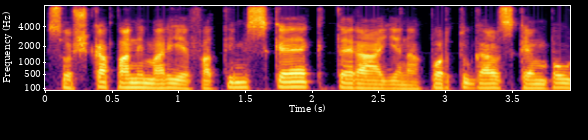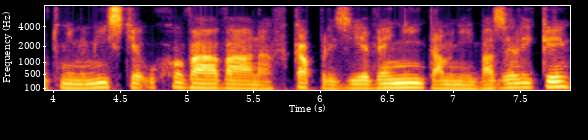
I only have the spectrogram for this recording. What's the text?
Soška Pany Marie Fatimské, která je na portugalském poutním místě uchovávána v kapli zjevení tamní baziliky,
